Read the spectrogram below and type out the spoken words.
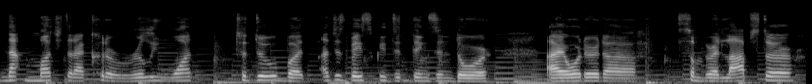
not much that I could have really want to do, but I just basically did things indoor. I ordered uh some red lobster,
